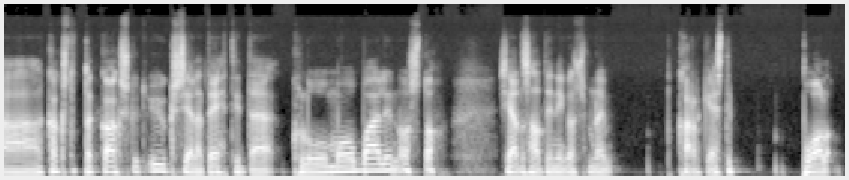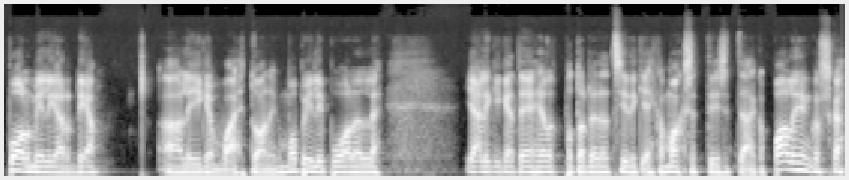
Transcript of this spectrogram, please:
äh, 2021 siellä tehtiin tämä Clue Mobilein osto. Sieltä saatiin niin semmoinen karkeasti puoli, puoli miljardia liikevaihtoa niin mobiilipuolelle. Jälkikäteen helppo todeta, että siitäkin ehkä maksettiin sitten aika paljon, koska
